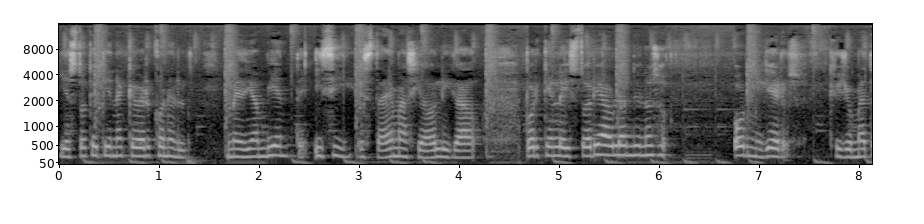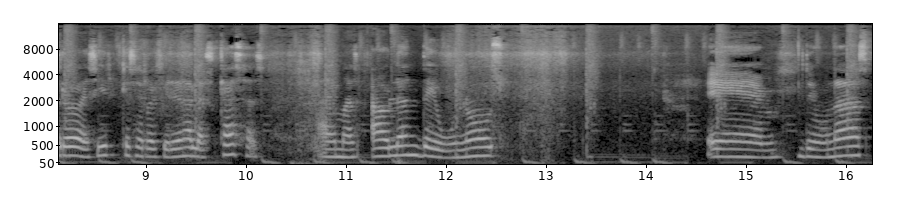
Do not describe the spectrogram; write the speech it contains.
¿y esto qué tiene que ver con el medio ambiente? Y sí, está demasiado ligado, porque en la historia hablan de unos hormigueros, que yo me atrevo a decir que se refieren a las casas. Además hablan de unos em, de unas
